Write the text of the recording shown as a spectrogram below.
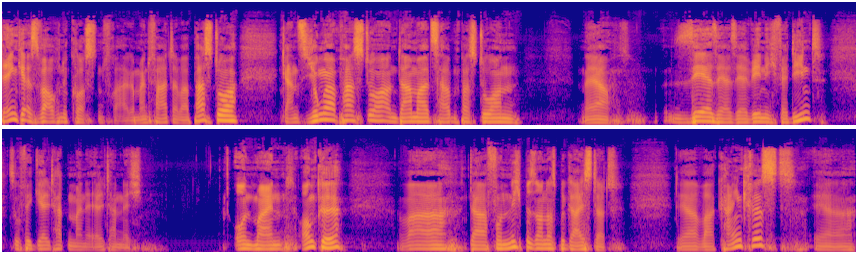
denke, es war auch eine Kostenfrage. Mein Vater war Pastor, ganz junger Pastor und damals haben Pastoren, naja, sehr, sehr, sehr wenig verdient. So viel Geld hatten meine Eltern nicht. Und mein Onkel war davon nicht besonders begeistert. Der war kein Christ, er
